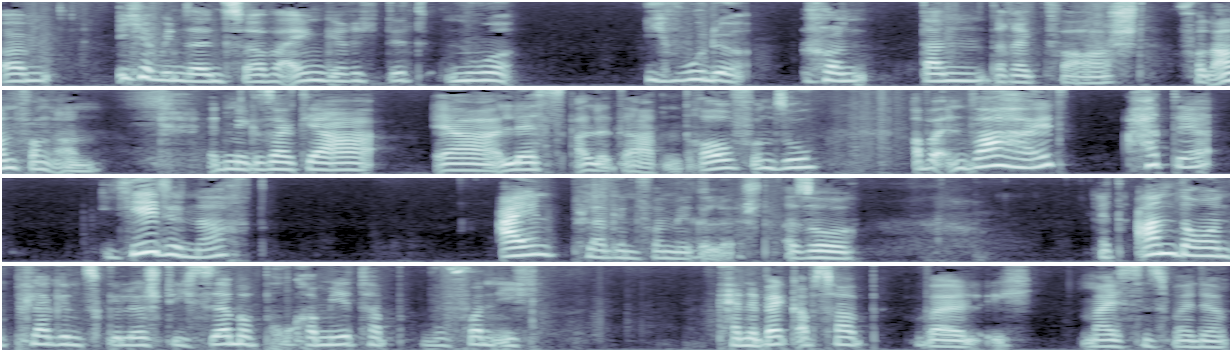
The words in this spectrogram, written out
Ähm, ich habe ihn seinen Server eingerichtet, nur ich wurde schon dann direkt verarscht. Von Anfang an. Er hat mir gesagt, ja, er lässt alle Daten drauf und so. Aber in Wahrheit hat er jede Nacht ein Plugin von mir gelöscht. Also mit andauernd Plugins gelöscht, die ich selber programmiert habe, wovon ich keine Backups habe, weil ich meistens meine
